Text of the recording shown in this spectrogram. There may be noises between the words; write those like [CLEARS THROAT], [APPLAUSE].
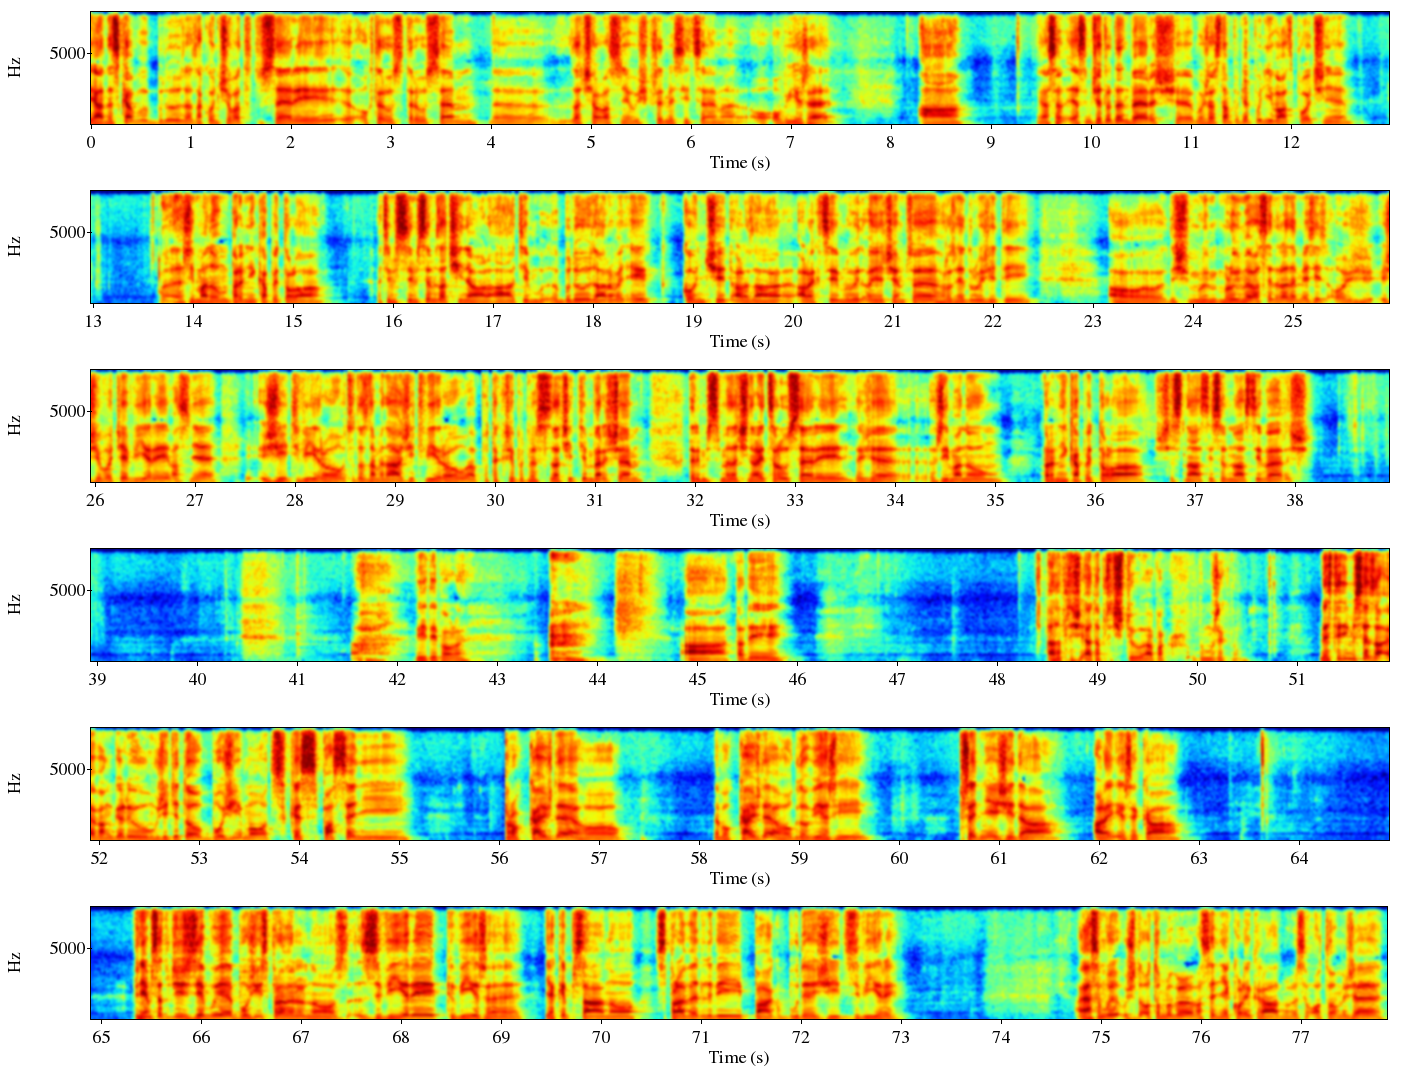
Já dneska budu zakončovat tu sérii, o kterou, kterou jsem e, začal vlastně už před měsícem, o, o víře. A já jsem, já jsem četl ten verš, možná se tam pojďme podívat společně. Římanům první kapitola, a tím, tím jsem začínal a tím budu zároveň i končit, ale, za, ale chci mluvit o něčem, co je hrozně důležitý. O, když mluvíme vlastně tenhle ten měsíc o životě víry, vlastně žít vírou, co to znamená žít vírou, a takže pojďme začít tím veršem, kterým jsme začínali celou sérii, takže Římanům, první kapitola, 16. 17. verš. Vítej, Pavle. [CLEARS THROAT] A tady já to, přečtu, já to přečtu a pak tomu řeknu. Nestydím se za evangelium, že je to boží moc ke spasení pro každého, nebo každého, kdo věří, předně žida, ale i řeka. V něm se totiž zjevuje boží spravedlnost z víry k víře, jak je psáno, spravedlivý pak bude žít z víry. A já jsem už o tom mluvil vlastně několikrát, mluvil jsem o tom, že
